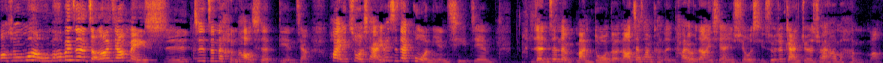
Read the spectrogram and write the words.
我说哇，我们会不会真的找到一家美食，就是真的很好吃的店？这样，后来一坐下来，因为是在过年期间。人真的蛮多的，然后加上可能他有让一些人休息，所以就感觉出来他们很忙。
